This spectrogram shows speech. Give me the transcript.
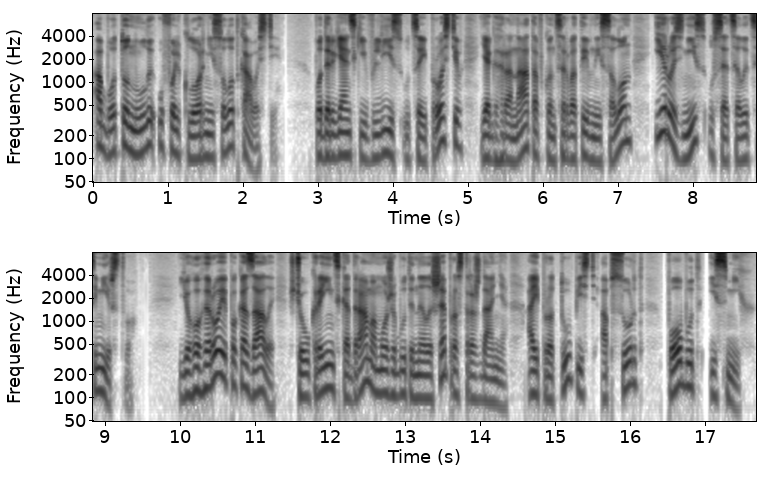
або тонули у фольклорній солодкавості. Подерв'янський вліз у цей простір, як граната в консервативний салон, і розніс усе це лицемірство. Його герої показали, що українська драма може бути не лише про страждання, а й про тупість, абсурд, побут і сміх.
